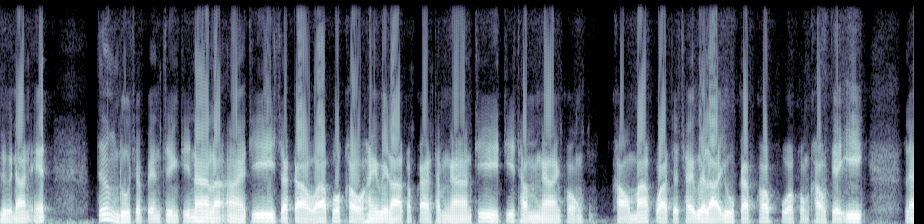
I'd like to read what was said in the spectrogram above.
หรือด้าน S ซึ่งดูจะเป็นสิ่งที่น่าละอายที่จะกล่าวว่าพวกเขาให้เวลากับการทำงานที่ที่ทำงานของ เขามากกว่าจะใช้เวลาอยู่กับครอบครัวของเขาเสียอีก และ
